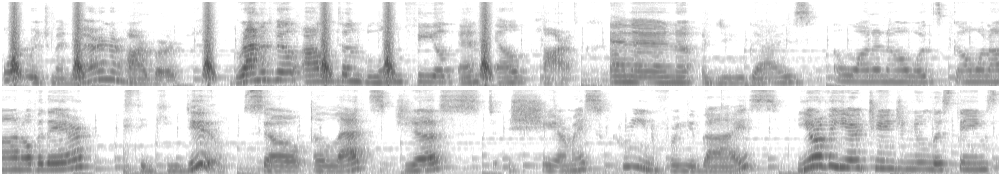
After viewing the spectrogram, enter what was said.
Port Richmond, Mariner Harbor, Graniteville, Arlington, Bloomfield, and Elm Park. And then, do you guys want to know what's going on over there? I think you do. So let's just share my screen for you guys. Year over year change in new listings,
